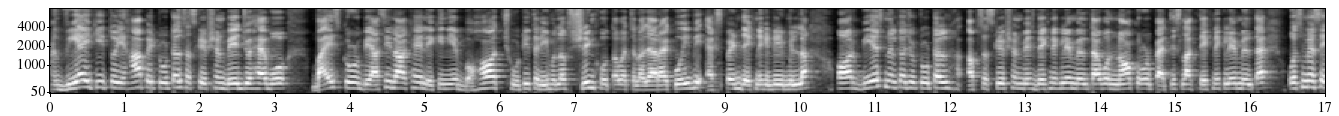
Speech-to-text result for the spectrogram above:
वीआई की तो यहाँ पे टोटल सब्सक्रिप्शन बेस जो है वो 22 करोड़ बयासी लाख है, लेकिन ये बहुत छोटी तरीके मतलब श्रिंक होता हुआ चला जा रहा है। कोई भी एक्सपेंड देखने के लिए मिल रहा और बीएसएनएल का जो टोटल अब सब्सक्रिप्शन बेस देखने के लिए मिलता है, वो 9 करोड़ 35 लाख देखने के लिए मिलता है। उसमें से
